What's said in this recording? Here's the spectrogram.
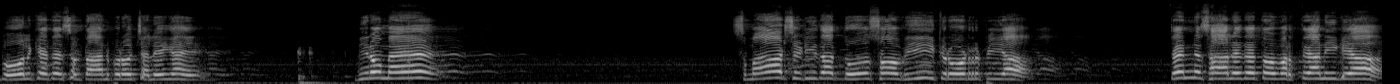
ਬੋਲ ਕੇ ਤੇ ਸੁਲਤਾਨਪੁਰੋਂ ਚਲੇ ਗਏ। ਵੀਰੋ, ਮੈਂ ਸਮਾਰਟ ਸਿਟੀ ਦਾ 220 ਕਰੋੜ ਰੁਪਇਆ ਤਿੰਨ ਸਾਲ ਇਹਦੇ ਤੋਂ ਵਰਤਿਆ ਨਹੀਂ ਗਿਆ।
